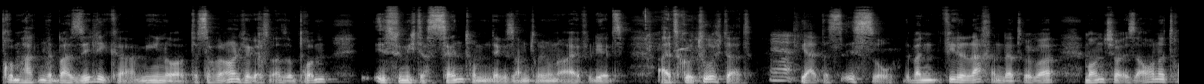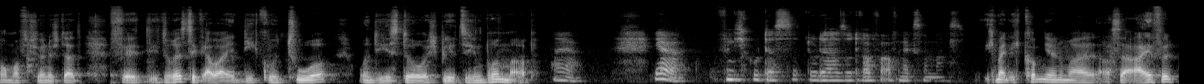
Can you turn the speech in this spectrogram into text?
Brüm hat eine Basilika, Minor, das darf man auch nicht vergessen. Also Brüm ist für mich das Zentrum der Gesamtregion Eifel jetzt als Kulturstadt. Ja. ja, das ist so. Man, viele lachen darüber. Monschau ist auch eine traumhaft schöne Stadt für die Touristik, aber die Kultur und die Historie spielt sich in Brüm ab. Ah ja, ja finde ich gut, dass du da so drauf aufmerksam machst ich meine, ich komme ja nun mal aus der Eifel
